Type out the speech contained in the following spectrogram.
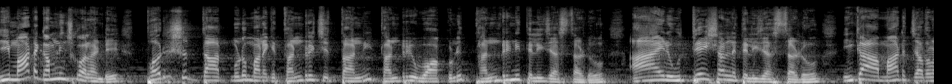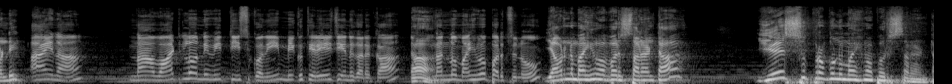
ఈ మాట గమనించుకోవాలండి. పరిశుద్ధాత్ముడు మనకి తండ్రి చిత్తాన్ని తండ్రి వాక్కుని తండ్రిని తెలియజేస్తాడు. ఆయన ఉద్దేశాలని తెలియజేస్తాడు. ఇంకా ఆ మాట చదవండి. ఆయన నా వాటిలో నివి తీసుకొని మీకు తెలియజేయను గనక. నన్ను మహిమపరచును. ఎవరిని మహిమపరుస్తారంట? యేసు ప్రభుని మహిమపరుస్తారంట.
